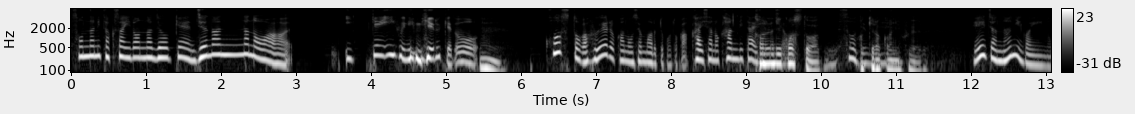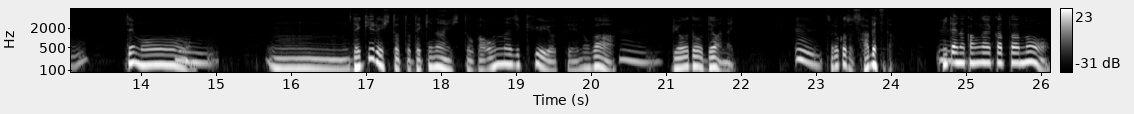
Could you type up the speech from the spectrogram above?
そんなにたくさんいろんな条件柔軟なのは一見いいふうに見えるけど、うん。コストが増える可能性もあるってことか会社の管理体制としては。管理コストは明らかに増える。えーじゃあ何がいいの？でもううんーんできる人とできない人が同じ給与っていうのがうん。平等ではない。うん。それこそ差別だ。みたいな考え方の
